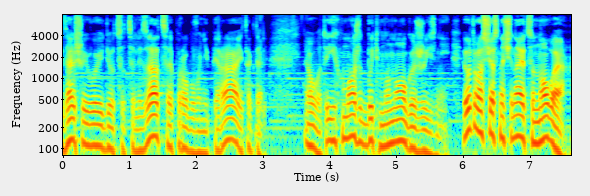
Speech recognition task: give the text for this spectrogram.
И дальше его идет социализация, пробование пера и так далее. Вот. Их может быть много жизней. И вот у вас сейчас начинается новая.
